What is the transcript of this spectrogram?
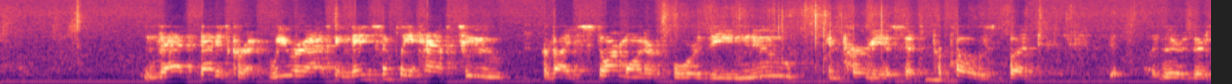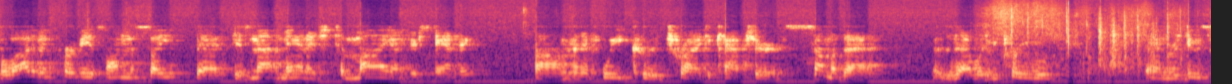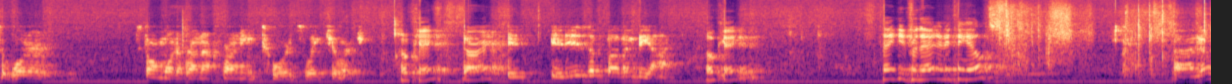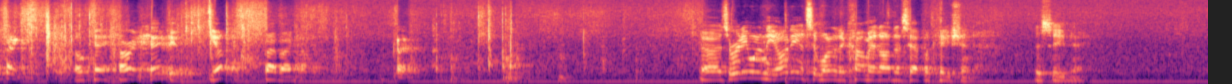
That, that is correct. We were asking, they simply have to provide stormwater for the new impervious that's proposed, but there, there's a lot of impervious on the site that is not managed, to my understanding. Um, and if we could try to capture some of that, that would improve and reduce the water, stormwater runoff running towards Lake George. Okay, all right, It, it is above and beyond. okay. Thank you for that. Anything else? Uh, no, thanks. Okay, all right, thank you. Yep, bye-bye. Okay. Uh, Is there anyone in the audience that wanted to comment on this application this evening?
